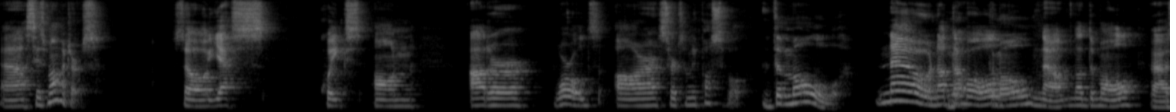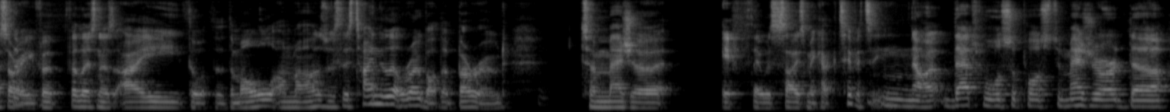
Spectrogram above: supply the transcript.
uh, seismometers. So yes, quakes on other worlds are certainly possible. The mole. No, not, the Not mole. the mole? No, not the mole. Uh, sorry, for, for listeners, I thought that the mole on Mars was this tiny little robot that burrowed to measure if there was seismic activity. No, that was supposed to measure the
